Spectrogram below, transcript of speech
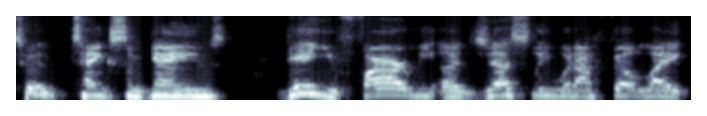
to tank some games. Then you fired me unjustly. What I felt like,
